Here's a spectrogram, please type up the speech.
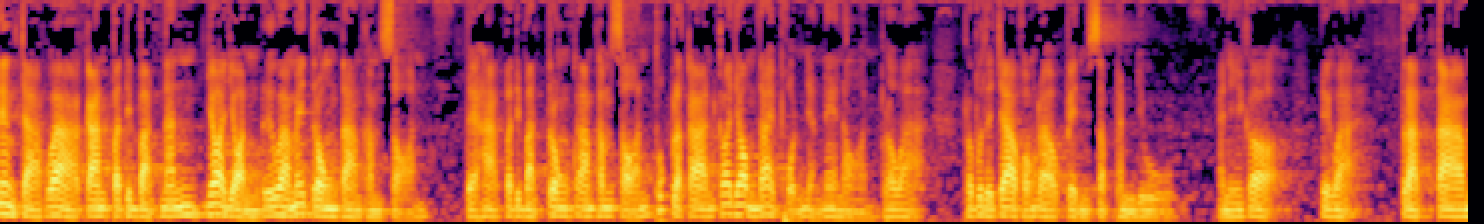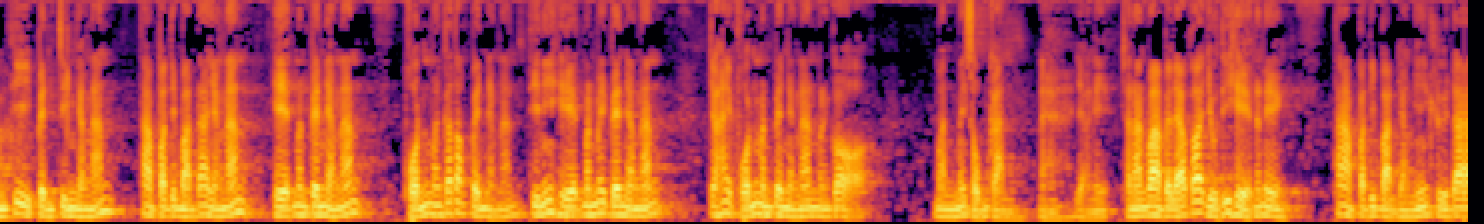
เนื่องจากว่าการปฏิบัตินั้นย่อหย่อนหรือว่าไม่ตรงตามคำสอน แต่หากปฏิบัติตรงตามคำสอนทุกประการก็ย่อมได้ผลอย่างแน่นอน เพราะว่าพระพุทธเจ้าของเราเป็นสัพพัญญู อันนี้ก็เรียกว่า ตรัสตามที่เป็นจริงอย่างนั้น ถ้าปฏิบัติได้อย่างนั้น เหตุมันเป็นอย่างนั้น ผลมันก็ต้องเป็นอย่างนั้น ทีนี้เหตุมันไม่เป็นอย่างนั้น จะให้ผลมันเป็นอย่างนั้นมันก็มันไม่สมกันนะอย่างนี้ ฉะนั้นว่าไปแล้วก็อยู่ที่เหตุนั่นเอง ถ้าปฏิบัติอย่างนี้คือได้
